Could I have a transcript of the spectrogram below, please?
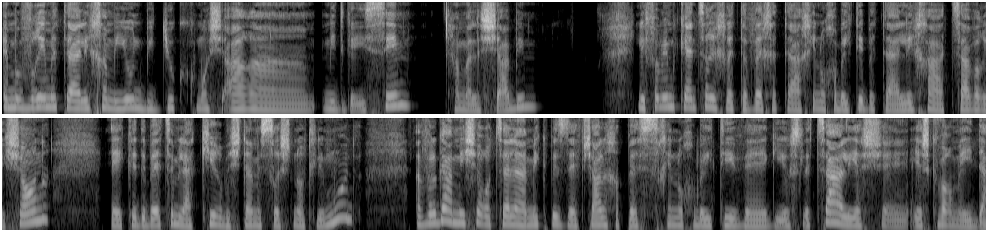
הם עוברים את תהליך המיון בדיוק כמו שאר המתגייסים, המלש"בים. לפעמים כן צריך לתווך את החינוך הביתי בתהליך הצו הראשון, אה, כדי בעצם להכיר ב-12 שנות לימוד, אבל גם מי שרוצה להעמיק בזה אפשר לחפש חינוך ביתי וגיוס לצה"ל, יש, אה, יש כבר מידע.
